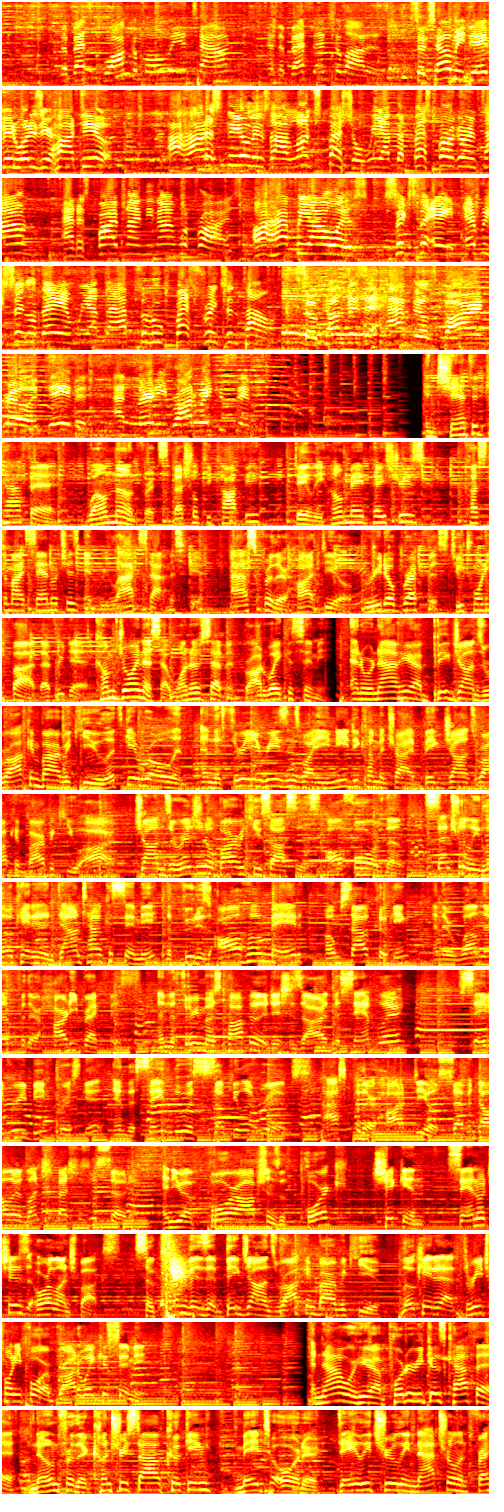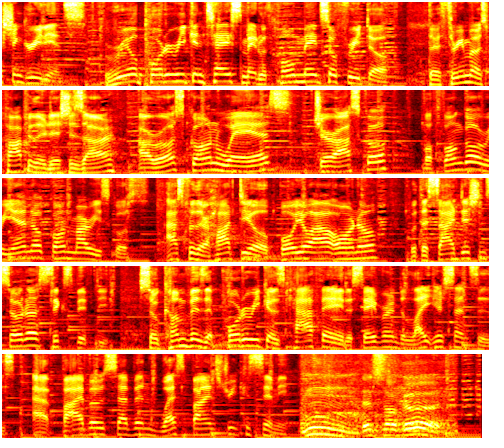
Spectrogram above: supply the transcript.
the best guacamole in town, and the best enchiladas. So tell me, David, what is your hot deal? Our hottest deal is our lunch special. We have the best burger in town, and it's $5.99 with fries. Our happy hour is 6 to 8 every single day, and we have the absolute best drinks in town. So come visit Hatfield's Bar and Grill and David at 30 Broadway, Kissimmee. Enchanted Cafe, well known for its specialty coffee, daily homemade pastries, customized sandwiches, and relaxed atmosphere. Ask for their hot deal, burrito breakfast, 225 every day. Come join us at 107 Broadway, Kissimmee. And we're now here at Big John's Rockin' Barbecue. Let's get rolling. And the three reasons why you need to come and try Big John's Rockin' Barbecue are John's original barbecue sauces, all four of them. Centrally located in downtown Kissimmee, the food is all homemade, home style cooking, and they're well known for their hearty breakfast. And the three most popular dishes are the sampler, savory beef brisket, and the St. Louis succulent ribs. Ask for their hot deal $7 lunch specials with soda. And you have four options with pork, chicken, sandwiches, or lunchbox. So come visit Big John's Rockin' Barbecue, located at 324 Broadway, Kissimmee. And now we're here at Puerto Rico's Cafe, known for their country style cooking, made to order, daily truly natural and fresh ingredients, real Puerto Rican taste made with homemade sofrito. Their three most popular dishes are arroz con huellas, churrasco, mofongo relleno con mariscos. As for their hot deal, pollo al horno, with a side dish and soda, 6.50. So come visit Puerto Rico's Cafe to savor and delight your senses at 507 West Vine Street, Kissimmee. Mmm, this is so good.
